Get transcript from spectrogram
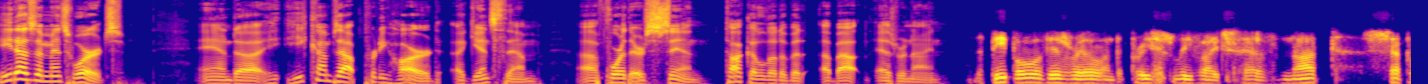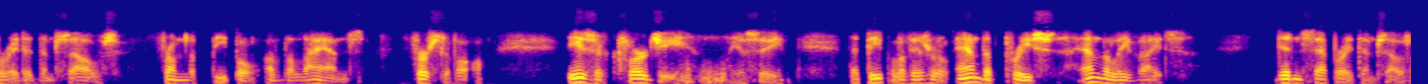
he doesn't mince words and uh, he, comes out pretty hard against them uh, for their sin. Talk a little bit about Ezra 9. The people of Israel and the priests Levites have not separated themselves from the people of the lands, first of all. These are clergy, you see. The people of Israel and the priests and the Levites didn't separate themselves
